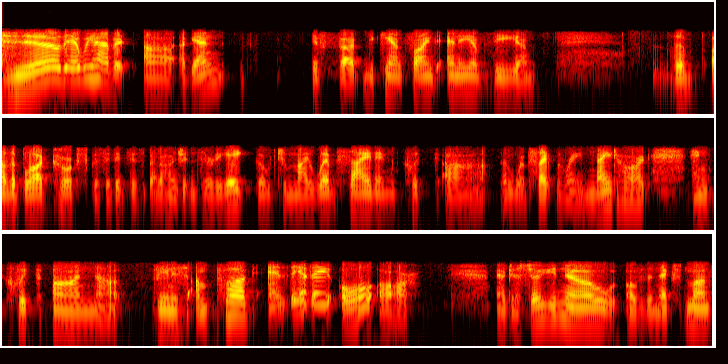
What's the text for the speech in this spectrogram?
So there we have it. Uh, again, if uh, you can't find any of the um, the other blog talks, because I think there's about 138, go to my website and click uh, the website Llorraine Neithardt and click on uh, Venus Unplugged, and there they all are. Now, just so you know, over the next month,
